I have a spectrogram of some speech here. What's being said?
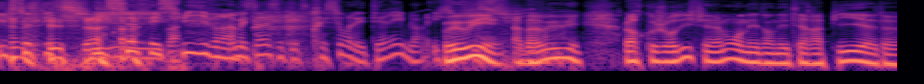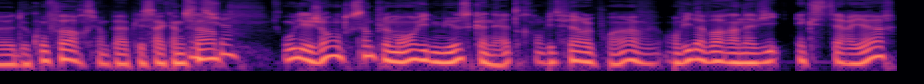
il se fait ça. suivre. Il se fait suivre. Non, mais c'est vrai, cette expression, elle est terrible. hein. Il Oui, oui. Ah bah oui, oui. Alors qu'aujourd'hui, finalement, on est dans des thérapies de, de confort, si on peut appeler ça comme Bien ça. sûr. où les gens ont tout simplement envie de mieux se connaître, envie de faire le point, envie d'avoir un avis extérieur.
